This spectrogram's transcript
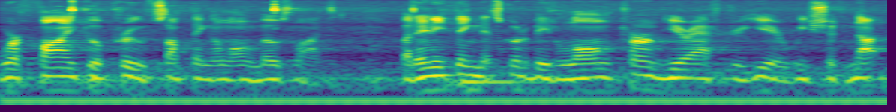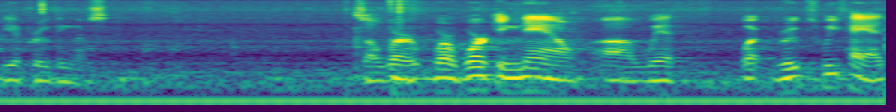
We're fine to approve something along those lines. But anything that's going to be long-term, year after year, we should not be approving those. So we're, we're working now uh, with what groups we've had.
